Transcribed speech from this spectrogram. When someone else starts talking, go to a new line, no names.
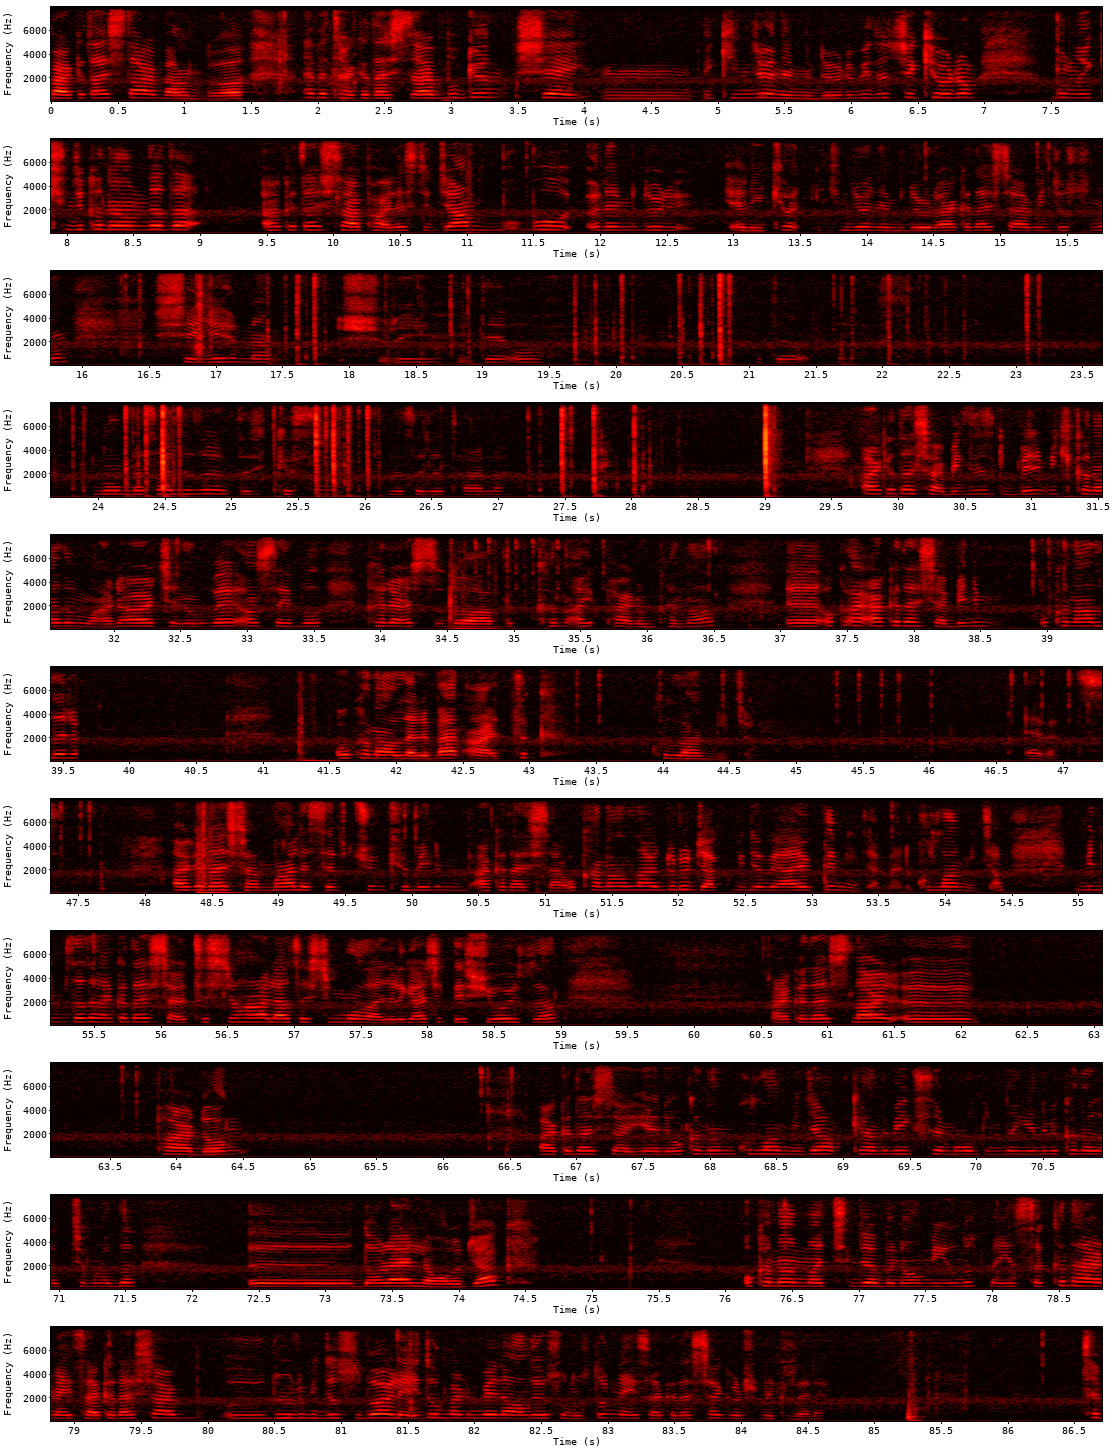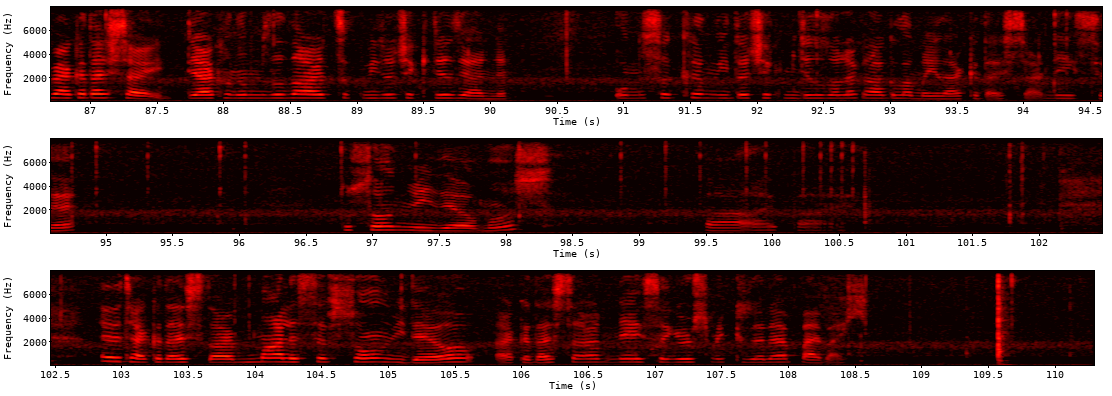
Merhaba arkadaşlar ben Dua. Evet arkadaşlar bugün şey hmm, ikinci önemli duyuru video çekiyorum. Bunu ikinci kanalımda da arkadaşlar paylaşacağım. Bu, bu önemli duyuru yani iki, ikinci önemli duyuru arkadaşlar videosunun şeyi hemen şuraya video video bu mesajları da kesin mesaj atarlar. Arkadaşlar bildiğiniz gibi benim iki kanalım vardı. Our Channel ve Unstable Kararsız Doğa adlı kanal, ay, pardon kanal. Ee, o arkadaşlar benim o kanalları o kanalları ben artık kullanmayacağım. Evet. Arkadaşlar maalesef çünkü benim arkadaşlar o kanallar duracak video veya yüklemeyeceğim yani kullanmayacağım. Benim zaten arkadaşlar taşım hala taşınma olayları gerçekleşiyor o yüzden Arkadaşlar e, pardon Arkadaşlar yani o kanalımı kullanmayacağım. Kendi bilgisayarım olduğunda yeni bir kanal açacağım. Adı e, Dorella olacak. O kanalımı açınca abone olmayı unutmayın sakın. Her neyse arkadaşlar e, duyuru videosu böyleydi. Umarım beni alıyorsunuzdur. Neyse arkadaşlar görüşmek üzere. Tabi arkadaşlar diğer kanalımızda da artık video çekeceğiz yani onu sakın video çekmeyeceğiz olarak algılamayın arkadaşlar. Neyse. Bu son videomuz. Bye bye. Evet arkadaşlar maalesef son video arkadaşlar. Neyse görüşmek üzere. Bay bay.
